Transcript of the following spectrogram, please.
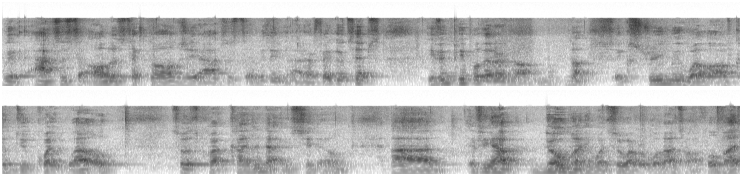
we have access to all this technology, access to everything at our fingertips. Even people that are not not extremely well off can do quite well. So it's quite kind of nice, you know. Uh, if you have no money whatsoever, well, that's awful. But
